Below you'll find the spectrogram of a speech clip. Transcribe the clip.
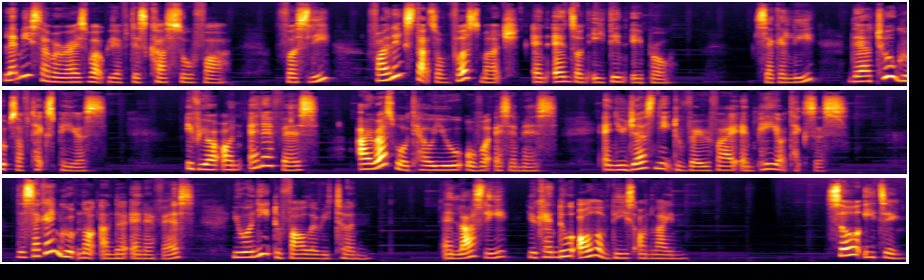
Let me summarize what we have discussed so far. Firstly, filing starts on 1st March and ends on 18 April. Secondly, there are two groups of taxpayers. If you are on NFS, IRAS will tell you over SMS, and you just need to verify and pay your taxes. The second group not under NFS, you will need to file a return. And lastly, you can do all of these online. So, Yijing,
